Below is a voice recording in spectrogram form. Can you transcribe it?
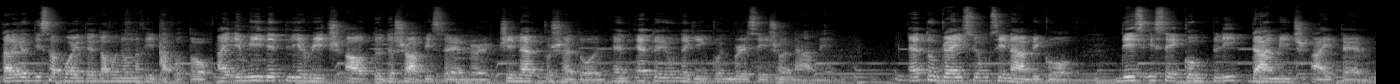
talagang disappointed ako nung nakita ko to. I immediately reached out to the Shopee seller. Chinat ko siya doon. And eto yung naging conversation namin. Eto guys yung sinabi ko. This is a complete damage item.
